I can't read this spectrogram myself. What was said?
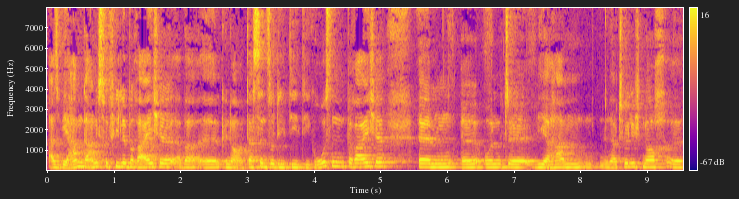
Also wir haben gar nicht so viele Bereiche, aber äh, genau, das sind so die, die, die großen Bereiche. Ähm, äh, und äh, wir haben natürlich noch äh,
